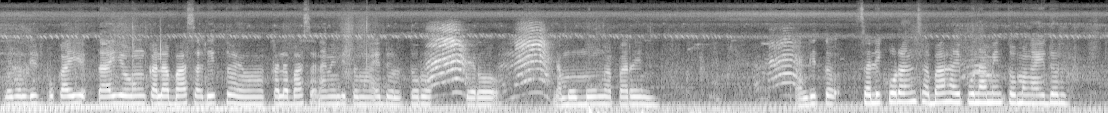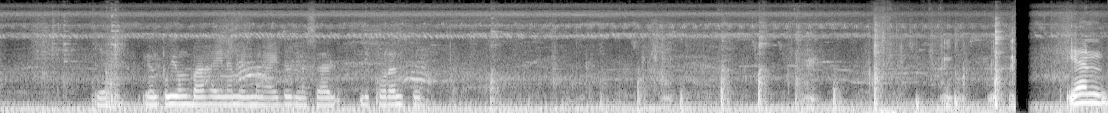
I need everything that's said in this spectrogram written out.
Meron din po kayo, tayong kalabasa dito, yung kalabasa namin dito mga idol, turok, pero namumunga pa rin. Andito, sa likuran sa bahay po namin to mga idol. Yan, yun po yung bahay namin mga idol, nasa likuran po. Yan,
